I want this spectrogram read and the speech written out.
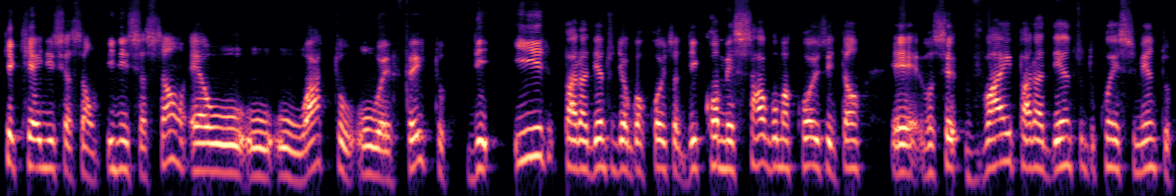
O que, que é iniciação? Iniciação é o, o, o ato ou o efeito de ir para dentro de alguma coisa, de começar alguma coisa. Então, é, você vai para dentro do conhecimento,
